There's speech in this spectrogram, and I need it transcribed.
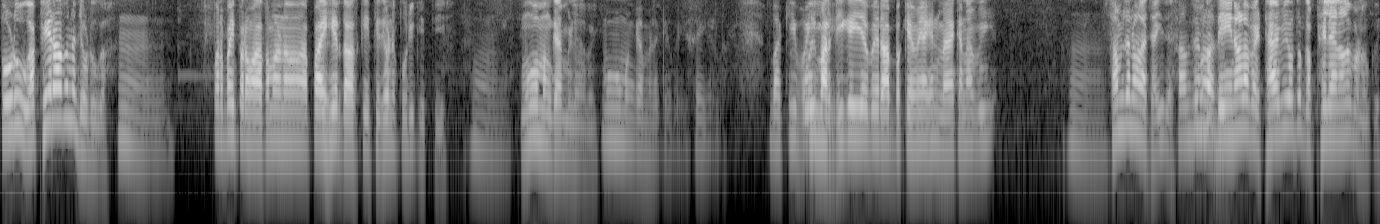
ਤੋੜੂਗਾ ਫਿਰ ਆਪਦੇ ਨਾਲ ਜੋੜੂਗਾ। ਹੂੰ। ਪਰ ਬਾਈ ਪਰਮਾਤਮਾ ਨਾਲ ਆਪਾਂ ਇਹ ਅਰਦਾਸ ਕੀਤੀ ਸੀ ਉਹਨੇ ਪੂਰੀ ਕੀਤੀ ਹੈ। ਹੂੰ। ਮੂੰਹ ਮੰਗਿਆ ਮਿਲਿਆ ਬਾਈ। ਮੂੰਹ ਮੰਗਾ ਮਿਲ ਗਿਆ ਬਈ ਸਹੀ ਗੱਲ ਆ। ਬਾਕੀ ਕੋਈ ਮਰਜ਼ੀ ਗਈ ਹੈ ਵੀ ਰੱਬ ਕਿਵੇਂ ਆ ਕਿ ਮੈਂ ਕਹਿੰਦਾ ਵੀ ਹੂੰ। ਸਮਝਣ ਵਾਲਾ ਚਾਹੀਦਾ। ਸਮਝਣ ਉਹ ਤਾਂ ਦੇਣ ਵਾਲਾ ਬੈਠਾ ਹੈ ਵੀ ਉਹ ਤੋਂ ਗੱਫੇ ਲੈਣ ਵਾਲਾ ਬਣੋ ਕੋਈ।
